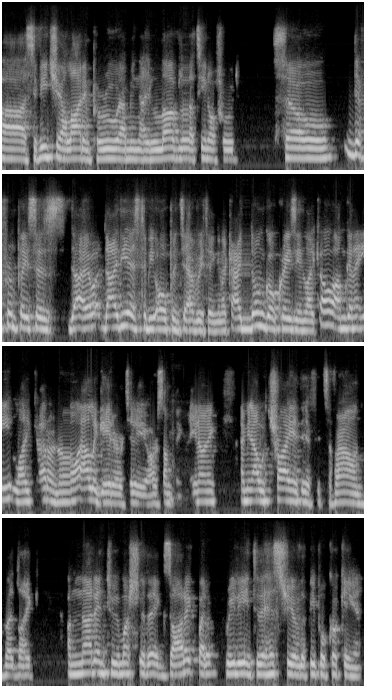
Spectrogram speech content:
uh, ceviche a lot in Peru. I mean, I love Latino food. So different places. The, the idea is to be open to everything. Like I don't go crazy and like, oh, I'm gonna eat like I don't know alligator today or something. You know, I mean? I mean, I would try it if it's around, but like I'm not into much of the exotic, but really into the history of the people cooking it.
